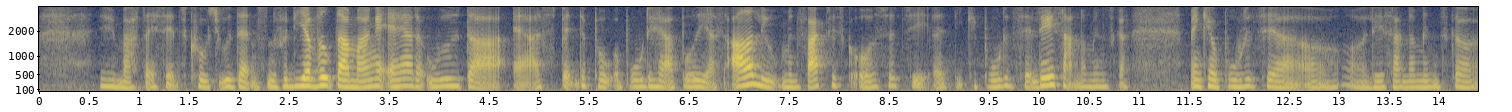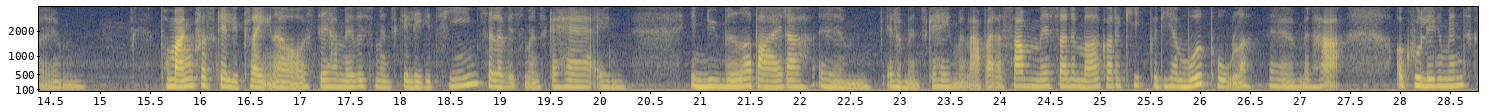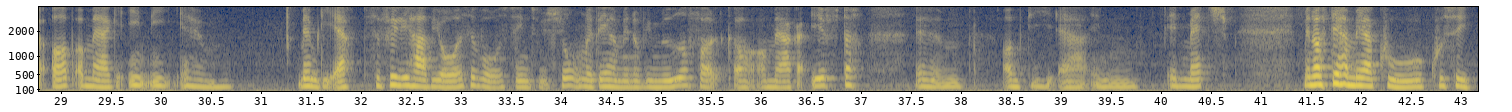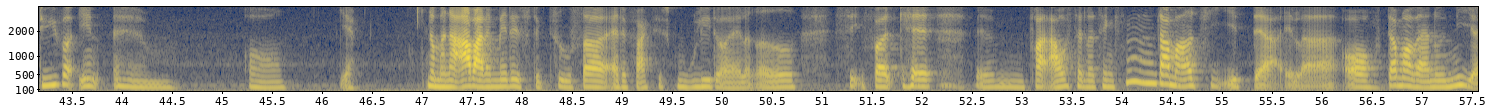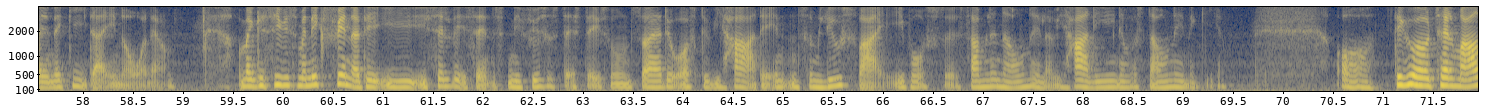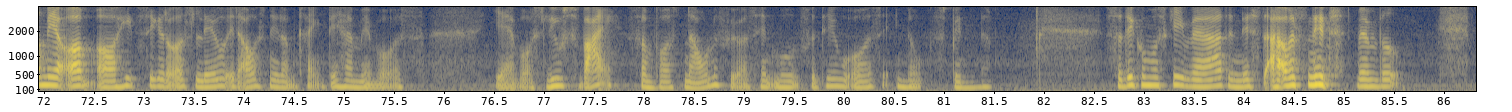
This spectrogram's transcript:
Øh, Master Essence Coach uddannelsen, fordi jeg ved, der er mange af jer derude, der er spændte på at bruge det her, både i jeres eget liv, men faktisk også til, at de kan bruge det til at læse andre mennesker. Man kan jo bruge det til at, at, at læse andre mennesker øhm, på mange forskellige planer, og også det her med, hvis man skal lægge teams, eller hvis man skal have en, en ny medarbejder, øhm, eller man skal have en, man arbejder sammen med, så er det meget godt at kigge på de her modpoler, øh, man har, at kunne lægge mennesker op og mærke ind i, øh, hvem de er. Selvfølgelig har vi jo også vores intuition med det her med, når vi møder folk og, og mærker efter, øh, om de er en, en match. Men også det her med at kunne, kunne se dybere ind øh, og ja, når man har arbejdet med det et stykke tid, så er det faktisk muligt at allerede se folk øh, fra afstand og tænke, hmm, der er meget 10 der, eller oh, der må være noget 9 energi, der er inde over der. Og man kan sige, hvis man ikke finder det i, i selve essensen i fødselsdagsdatoen, så er det jo ofte, at vi har det enten som livsvej i vores øh, samlede navne, eller vi har det i en af vores navneenergier. Og det kunne jeg jo tale meget mere om, og helt sikkert også lave et afsnit omkring det her med vores ja, vores livsvej, som vores navne fører os hen mod, for det er jo også enormt spændende. Så det kunne måske være det næste afsnit, hvem ved.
